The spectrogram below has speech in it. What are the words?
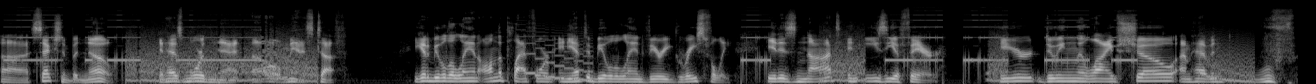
uh, section, but no. It has more than that. Oh, man, it's tough. You gotta be able to land on the platform, and you have to be able to land very gracefully. It is not an easy affair. Here, doing the live show, I'm having... Woof,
